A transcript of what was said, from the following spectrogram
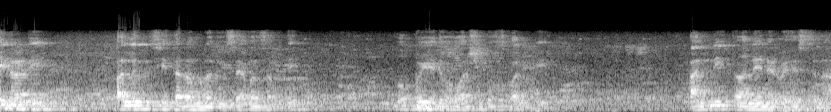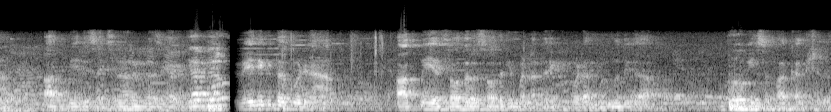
ఈనాటి అల్లూరి సీతారామరాజు సేవా సమితి ముప్పై ఐదవ వార్షికోత్సవానికి అన్ని తానే నిర్వహిస్తున్న ఆత్మీయ సత్యనారాయణ గారి గారికి వేదికతో కూడిన ఆత్మీయ సోదర సోదరి మనందరికీ కూడా ముందుగా భోగి శుభాకాంక్షలు.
